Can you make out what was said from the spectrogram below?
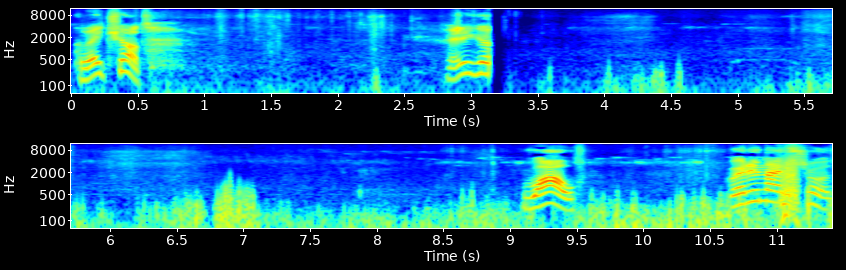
Great shot. Very good. Wow. Very nice shot.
